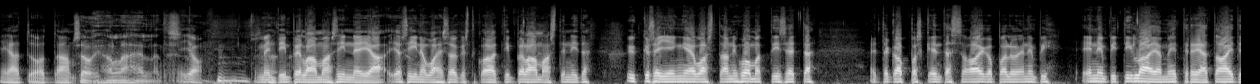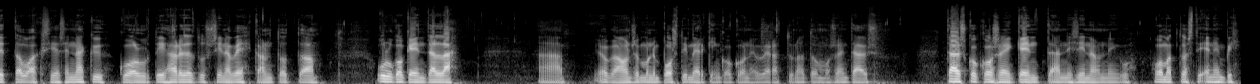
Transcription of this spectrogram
Ja tuota, se on ihan lähellä tässä. Joo, mentiin pelaamaan sinne ja, ja siinä vaiheessa oikeasti kun alettiin pelaamaan sitten niitä ykkösen jengejä vastaan, niin huomattiin se, että, että kappaskentässä on aika paljon enempi, enempi tilaa ja metrejä taitettavaksi ja se näkyy, kun oltiin harjoitettu siinä Vehkan tota, ulkokentällä, ää, joka on semmoinen postimerkin kokoinen verrattuna tuommoiseen täys, täyskokoiseen kenttään, niin siinä on niin kuin huomattavasti enempi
